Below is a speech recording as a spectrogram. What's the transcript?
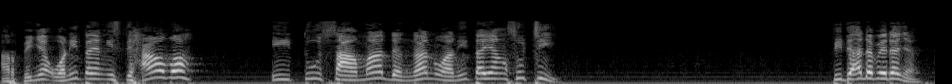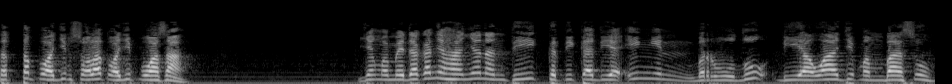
Artinya wanita yang istihadah itu sama dengan wanita yang suci. Tidak ada bedanya, tetap wajib sholat, wajib puasa. Yang membedakannya hanya nanti ketika dia ingin berwudu, dia wajib membasuh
